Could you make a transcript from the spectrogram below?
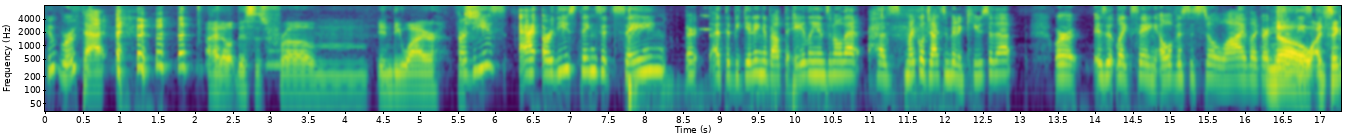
Who wrote that? I don't. This is from IndieWire. Are these are these things it's saying er, at the beginning about the aliens and all that? Has Michael Jackson been accused of that, or is it like saying Elvis is still alive? Like, are, No, these I think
